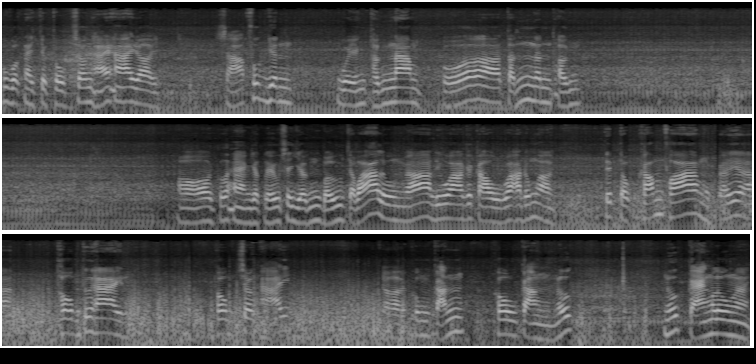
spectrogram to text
Khu vực này trực thuộc sơn hải 2 rồi. Xã Phước Vinh huyện Thuận Nam của tỉnh Ninh Thuận. Ồ, cửa hàng vật liệu xây dựng bự chà bá luôn. Đó đi qua cái cầu qua đúng rồi. Tiếp tục khám phá một cái à, thôn thứ hai thôn Sơn Hải. Trời, khung cảnh, khô cằn, nước nước cạn luôn này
